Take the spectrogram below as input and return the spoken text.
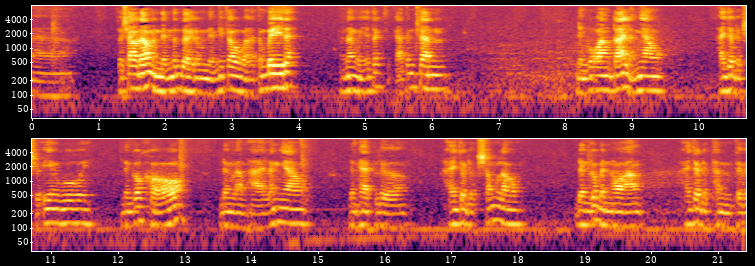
À, rồi sau đó mình niệm tâm từ rồi mình niệm cái câu gọi là tâm bi đó. Mình đang nguyện cho tất cả chúng sanh đừng có oan trái lẫn nhau. Hãy cho được sự yên vui. Đừng có khổ. Đừng làm hại lẫn nhau. Đừng hẹp lượng hãy cho được sống lâu. Đừng có bệnh hoạn. Hãy cho được thành tựu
